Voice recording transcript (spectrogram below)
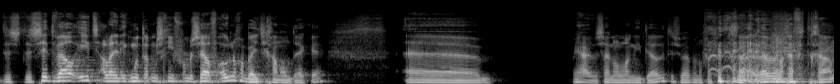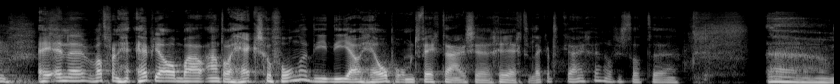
dus er zit wel iets, alleen ik moet dat misschien voor mezelf ook nog een beetje gaan ontdekken. Ehm, maar ja, we zijn nog lang niet dood, dus we hebben nog even te gaan. we hebben nog even te gaan. Hey, en eh, wat voor, heb je al een aantal hacks gevonden die, die jou helpen om het vegetarische gerecht lekker te krijgen? Of is dat eh, Ehm,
